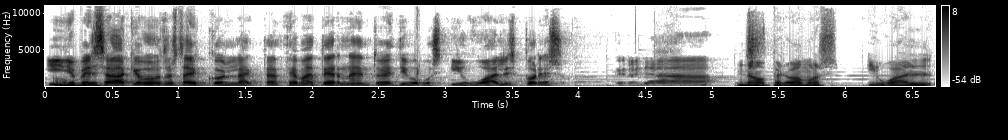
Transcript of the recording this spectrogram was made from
Y yo pensaba que vosotros estáis con lactancia materna, entonces digo, pues igual es por eso. Pero ya. No, pero vamos, igual,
